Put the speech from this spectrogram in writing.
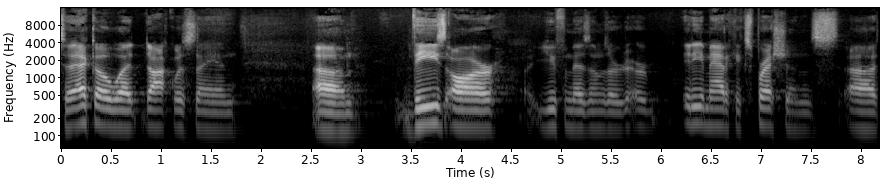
to echo what Doc was saying, um, these are euphemisms or, or idiomatic expressions uh,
